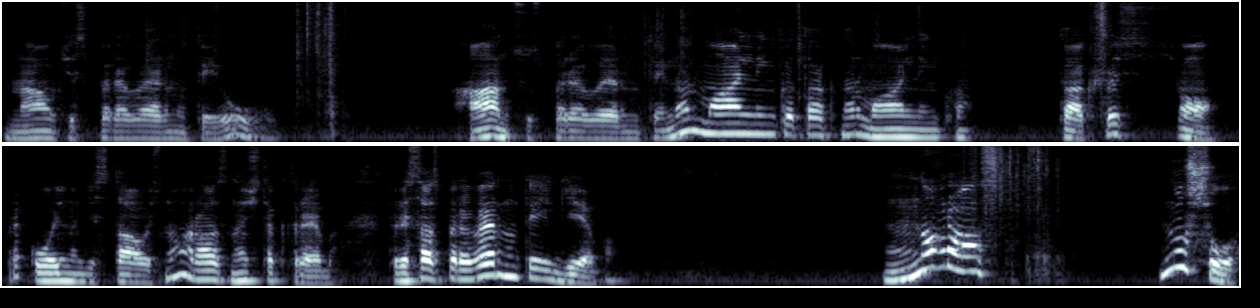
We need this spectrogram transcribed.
Наутіс перевернутий. У. Гансус перевернутий. Нормальненько, так, нормальненько. Так, щось. О, прикольно дісталось. Ну, раз, значить так треба. Торісас перевернутий і Гебо. Ну, гаразд. Ну що,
